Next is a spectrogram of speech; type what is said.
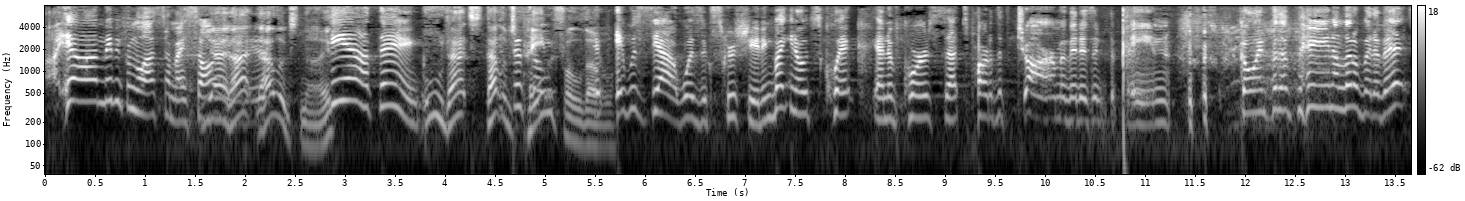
Uh, yeah, maybe from the last time I saw Yeah, it. Yeah, that it looks nice. Yeah, thanks. Ooh, that's that looks Just painful though. It, it was, yeah, it was excruciating, but you know, it's quick, and of course, that's part of the charm of it, isn't the pain. Going for the pain, a little bit of it.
